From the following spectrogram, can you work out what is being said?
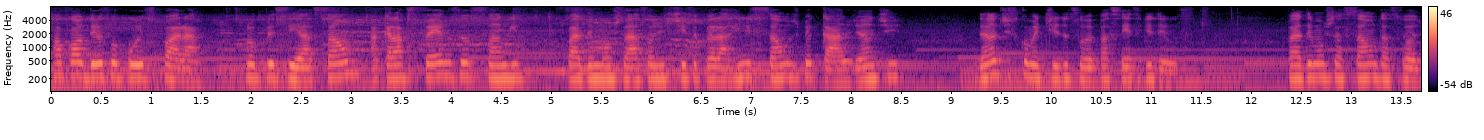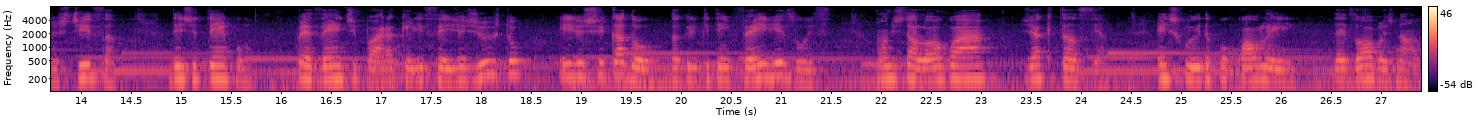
ao qual Deus propôs para propiciação, aquela fé no seu sangue para demonstrar sua justiça pela remissão dos pecados diante dantes cometidos sob a paciência de Deus. Para a demonstração da sua justiça deste tempo presente para que ele seja justo e justificador daquele que tem fé em Jesus, onde está logo a jactância, excluída por qual lei? Das obras não,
